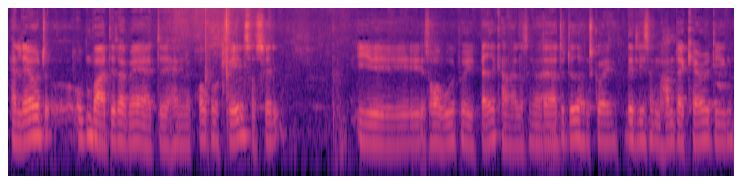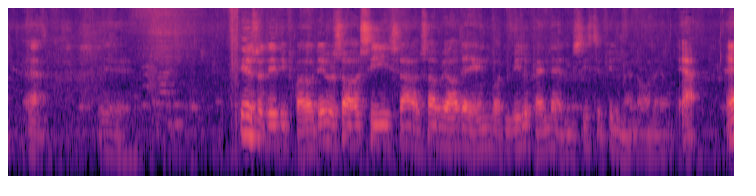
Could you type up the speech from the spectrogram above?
han lavede åbenbart det der med, at uh, han prøvede på at kvæle sig selv. I, øh, jeg tror, ude på et badekar eller sådan noget der. og Det døde han sgu af. Lidt ligesom ham der Carradine. Ja. Det, det er jo så det, de prøver. Det vil så også sige, så, så er vi også derinde, hvor den vilde bande er den sidste film, han lavet. Ja. Ja,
